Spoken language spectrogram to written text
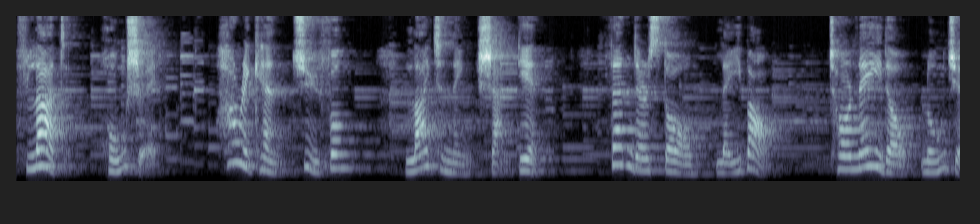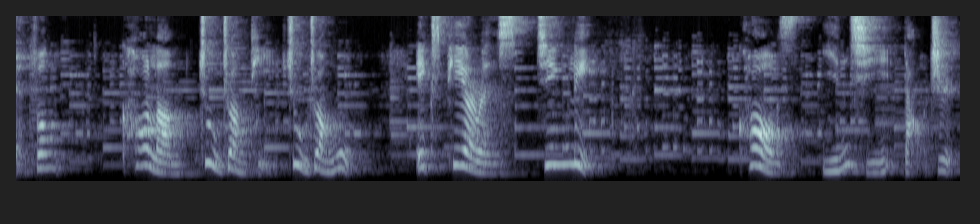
Flood，洪水。Hurricane，飓风。Lightning，闪电。Thunderstorm，雷暴。 tornado 龙卷风，column 柱状体柱状物，experience 经历，cause 引起导致，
